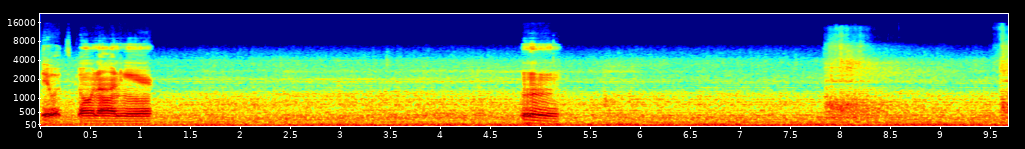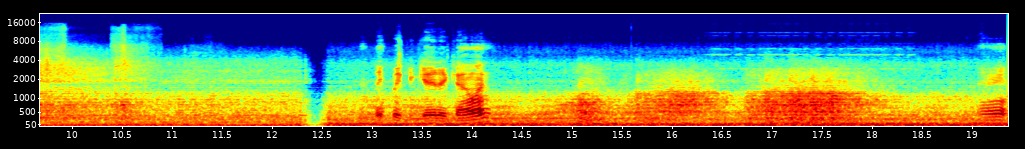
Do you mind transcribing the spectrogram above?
See what's going on here. Hmm. I think we could get it going. Alright.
